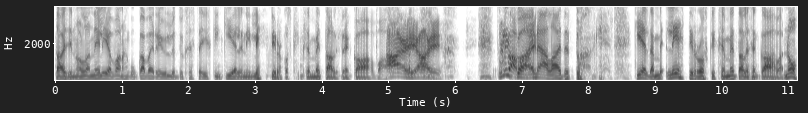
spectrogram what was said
taisin olla neljän vanhan, kun kaveri yllytyksestä iskin kieleni lehtiroskiksen metalliseen kahvaan. Ai ai! Tulisikohan enää laitettua kieltä lehtiroskiksen metallisen kahvan? No,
